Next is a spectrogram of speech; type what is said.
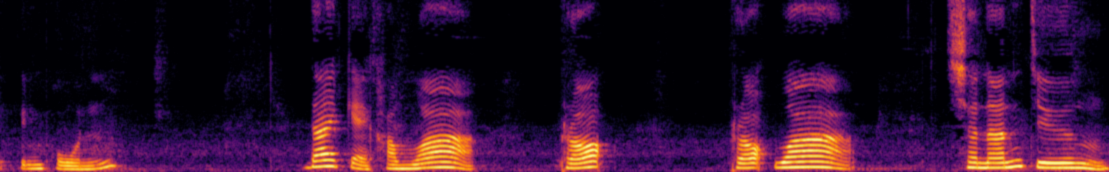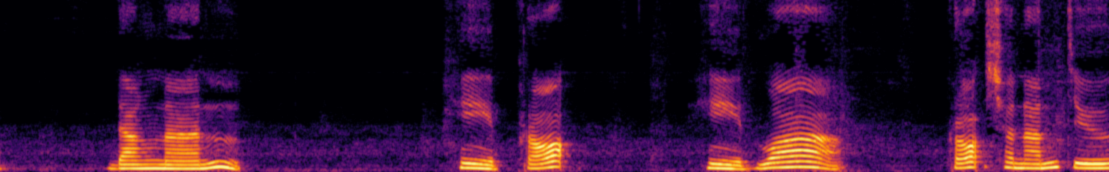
ตุเป็นผล ได้แก่คำว่า เพราะ เพราะว่า ฉะนั้นจึง ดังนั้น เหตุเพราะ เหตุว่า เพราะฉะนั้นจึง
